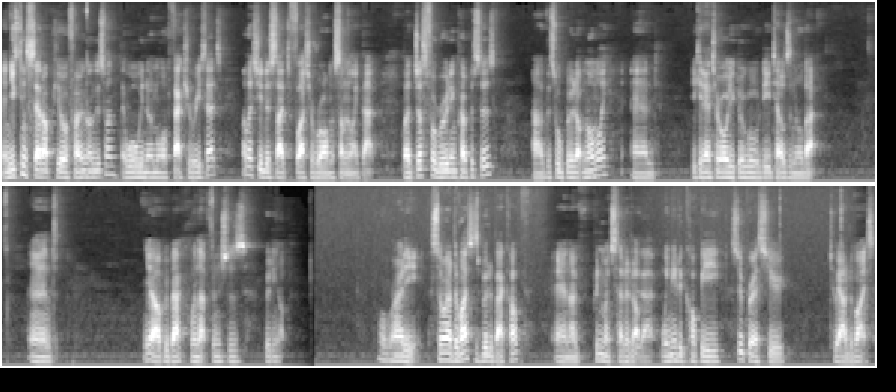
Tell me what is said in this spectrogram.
And you can set up your phone on this one. There will be no more factory resets unless you decide to flash a ROM or something like that. But just for rooting purposes, uh, this will boot up normally and you can enter all your Google details and all that. And yeah, I'll be back when that finishes booting up. Alrighty, so our device is booted back up and I've pretty much set it up. That we need to copy SuperSU to our device.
